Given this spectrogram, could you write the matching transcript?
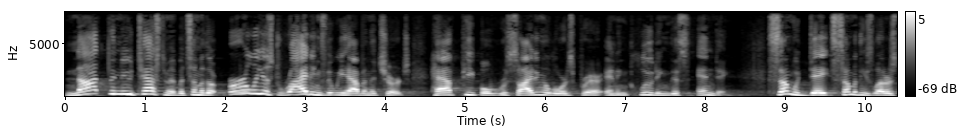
not the New Testament, but some of the earliest writings that we have in the church, have people reciting the Lord's Prayer and including this ending. Some would date some of these letters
